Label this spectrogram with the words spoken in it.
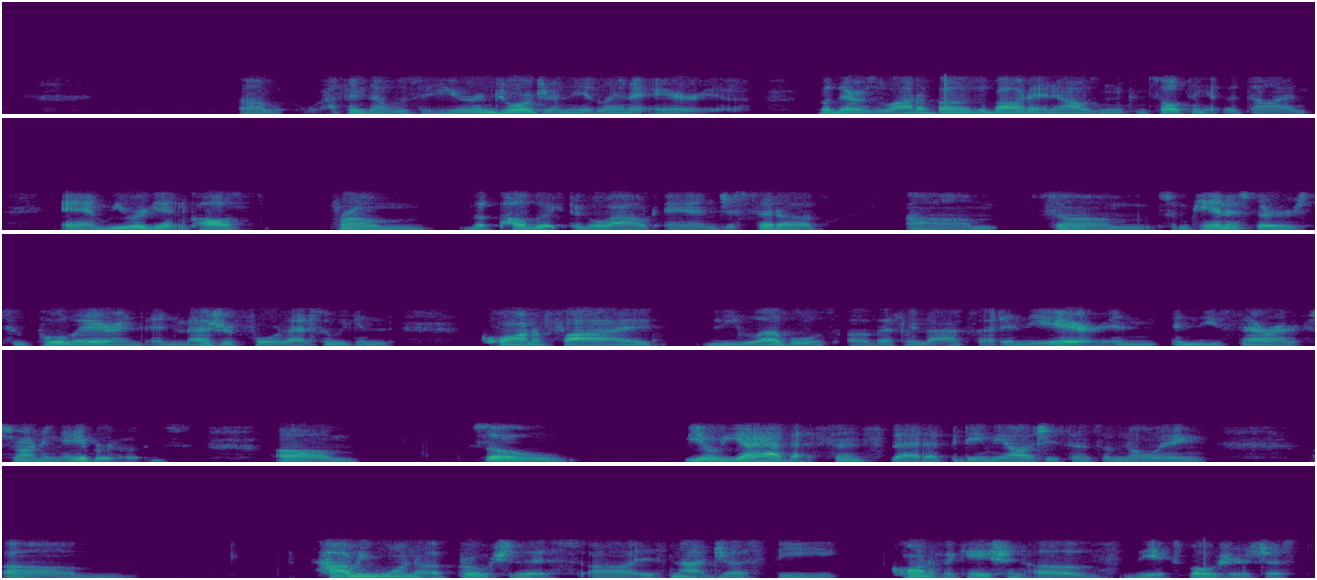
uh, I think that was here in Georgia in the Atlanta area, but there was a lot of buzz about it, and I was in consulting at the time, and we were getting calls from the public to go out and just set up um, some some canisters to pull air and, and measure for that, so we can quantify the levels of ethylene dioxide in the air in, in these surrounding neighborhoods. Um, so, you know, you gotta have that sense, that epidemiology sense of knowing um, how do you want to approach this. Uh, it's not just the quantification of the exposure. It's just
